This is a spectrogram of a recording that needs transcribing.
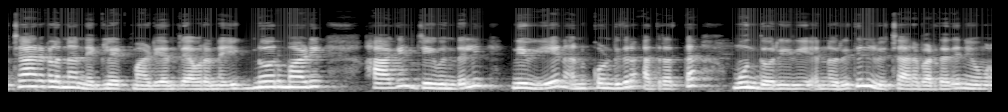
ವಿಚಾರಗಳನ್ನು ನೆಗ್ಲೆಕ್ಟ್ ಮಾಡಿ, ಅಂದರೆ ಅವರನ್ನು ಇಗ್ನೋರ್ ಮಾಡಿ, ಹಾಗೆ ಜೀವನದಲ್ಲಿ ನೀವು ಏನು ಅಂದ್ಕೊಂಡಿದ್ರೋ ಅದರತ್ತ ಮುಂದುವರಿರಿ ಅನ್ನೋ ರೀತಿಯಲ್ಲಿ ವಿಚಾರ ಬರ್ತಾಯಿದೆ ನೀವು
